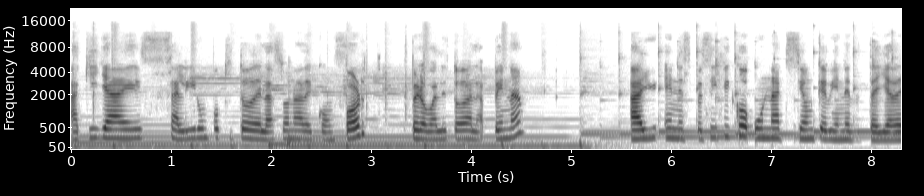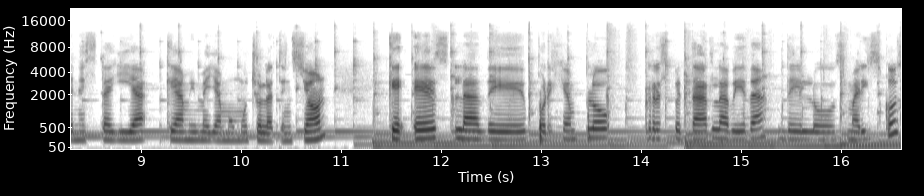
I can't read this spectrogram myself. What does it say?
Aquí ya es salir un poquito de la zona de confort, pero vale toda la pena. Hay en específico una acción que viene detallada en esta guía que a mí me llamó mucho la atención, que es la de, por ejemplo, respetar la veda de los mariscos.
